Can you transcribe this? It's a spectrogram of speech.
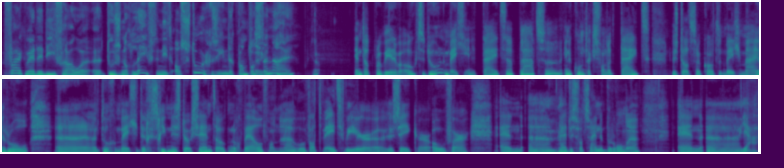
Vaak werden die vrouwen, toen ze nog leefden, niet als stoer gezien. Dat kwam pas Zeker. daarna, hè? En dat proberen we ook te doen, een beetje in de tijd uh, plaatsen, in de context van de tijd. Dus dat is ook altijd een beetje mijn rol. Uh, toch een beetje de geschiedenisdocent ook nog wel, van uh, wat weten we hier zeker over. En hè, dus wat zijn de bronnen? En ja,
